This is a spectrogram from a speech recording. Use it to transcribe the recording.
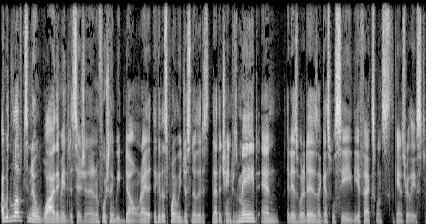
I would love to know why they made the decision, and unfortunately, we don't. Right? Like at this point, we just know that that the change was made, and it is what it is. I guess we'll see the effects once the game's released.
